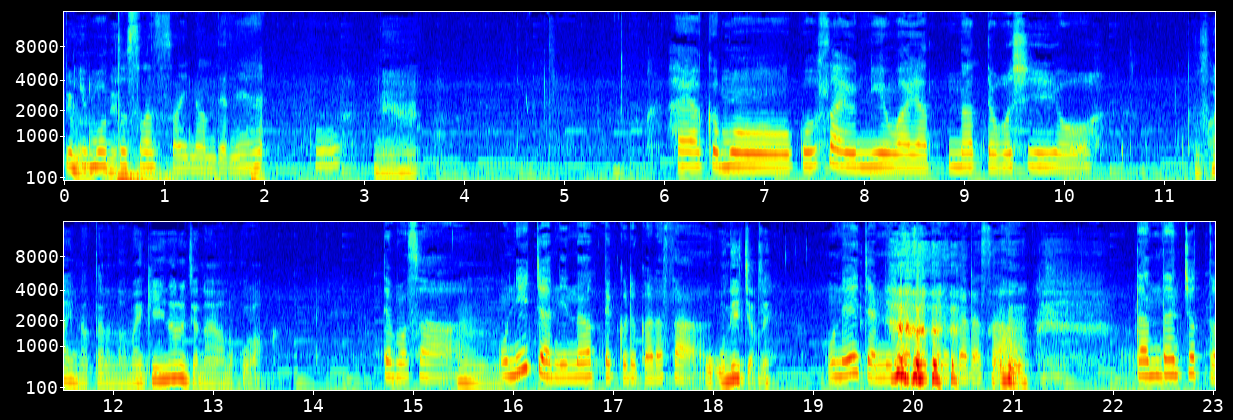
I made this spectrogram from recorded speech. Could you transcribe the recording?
でも妹ね3歳なんでね、うんね。早くもう5歳にはやなってほしいよ。5歳になったら生意気になるんじゃない？あの子は。でもさ、うん。お兄ちゃんになってくるからさ。おお姉ちゃんね。お姉ちゃんになってくるからさ。うん。だんだんちょっと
